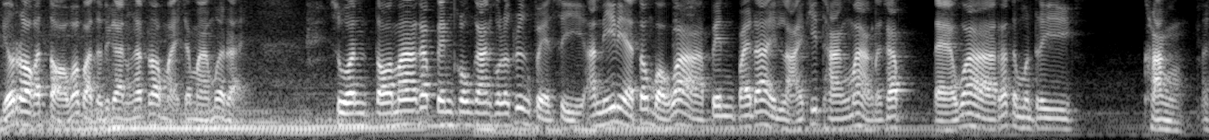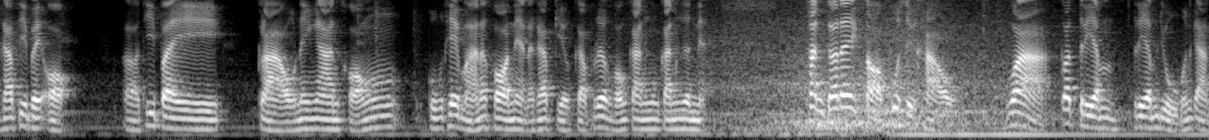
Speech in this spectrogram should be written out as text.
เดี๋ยวรอกันต่อว่าบัตรสวัสดิการแห่งรัฐรอบใหม่จะมาเมื่อไหร่ ส่วนต่อมาครับเป็นโครงการคนละครึ่งเฟส 4 อันนี้เนี่ยต้องบอกว่าเป็นไปได้หลายทิศทางมากนะครับ แต่ว่ารัฐมนตรีคลังนะครับที่ไปออกออที่ไปกล่าวในงานของกรุงเทพมหานครเนี่ยนะครับเกี่ยวกับเรื่องของการงงการเงินเนี่ยท่านก็ได้ตอบผู้สื่อข่าว ว่าก็เตรียมเตรียมอยู่เหมือนกัน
